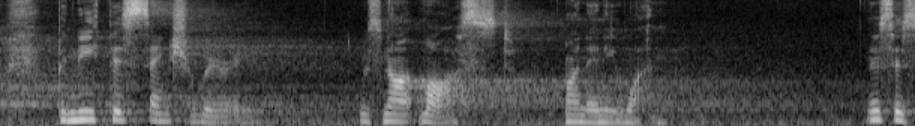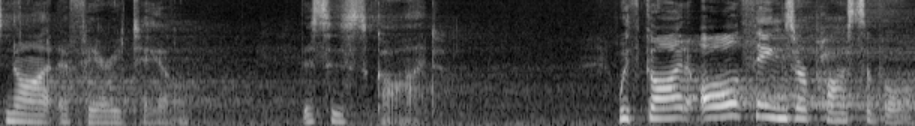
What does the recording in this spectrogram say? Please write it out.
beneath this sanctuary was not lost on anyone. This is not a fairy tale. This is God. With God, all things are possible,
